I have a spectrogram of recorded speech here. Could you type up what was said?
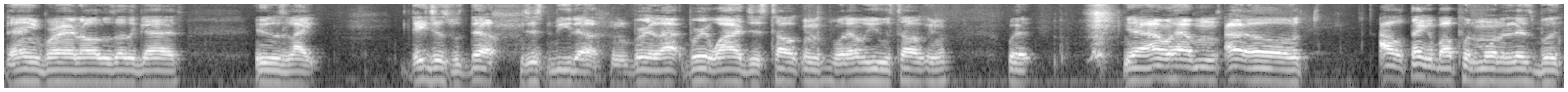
Daniel Bryan, all those other guys. It was like they just was there just to be there. Bray, Bray Wyatt just talking, whatever he was talking. But yeah, I don't have. I uh, I was thinking about putting him on the list, but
